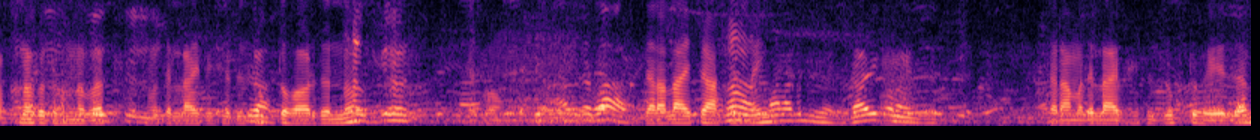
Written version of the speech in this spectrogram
আপনাকে ধন্যবাদ আমাদের লাইফের সাথে যুক্ত হওয়ার জন্য। এবং যারা লাইফে আসেন নাই তারা আমাদের লাইভের সাথে যুক্ত হয়ে যান।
